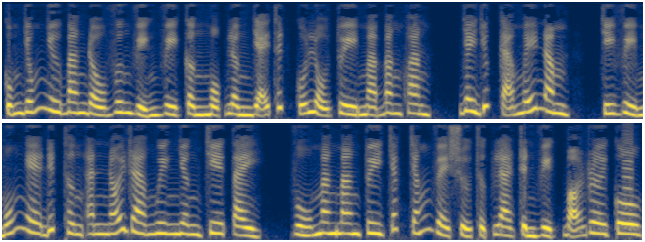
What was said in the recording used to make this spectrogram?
cũng giống như ban đầu vương viện vì cần một lần giải thích của lộ tùy mà băng khoăn, dây dứt cả mấy năm, chỉ vì muốn nghe đích thân anh nói ra nguyên nhân chia tay, vụ mang mang tuy chắc chắn về sự thực là Trình Việt bỏ rơi cô,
